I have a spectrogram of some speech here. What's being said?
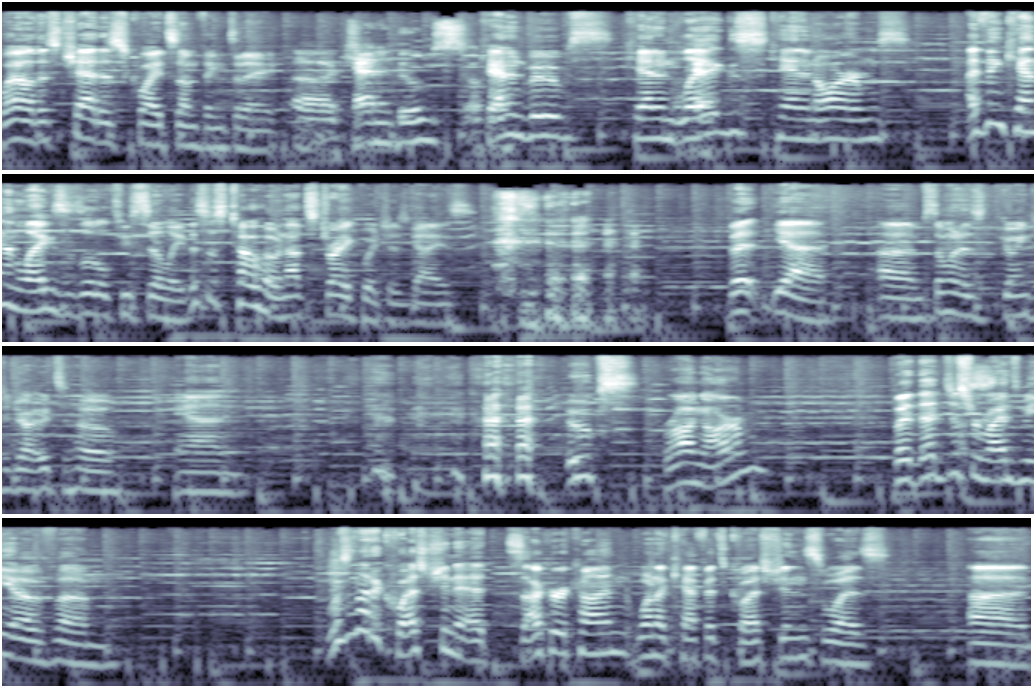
wow, this chat is quite something today. Uh, cannon boobs. Okay. Cannon boobs, cannon legs, cannon arms. I think cannon legs is a little too silly. This is Touhou, not Strike Witches, guys. But yeah, um, someone is going to draw Utsuho, and oops, wrong arm. But that just reminds me of um, wasn't a question at SakuraCon? One of Kefit's questions was um,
